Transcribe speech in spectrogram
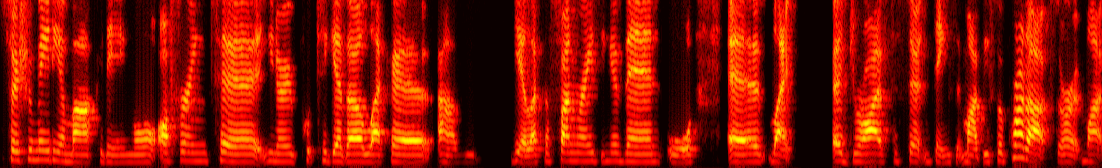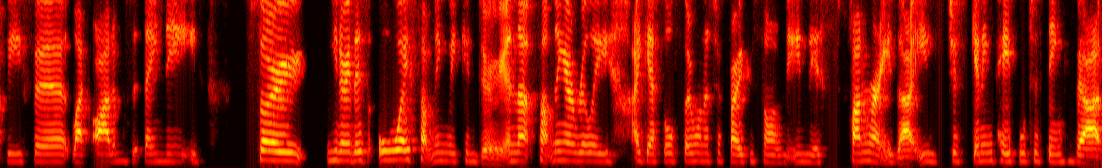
social media marketing or offering to, you know, put together like a, um, yeah, like a fundraising event or uh, like a drive for certain things. It might be for products or it might be for like items that they need. So, you know, there's always something we can do. And that's something I really, I guess, also wanted to focus on in this fundraiser is just getting people to think about,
